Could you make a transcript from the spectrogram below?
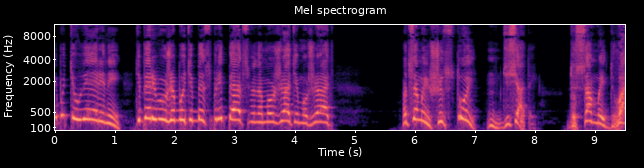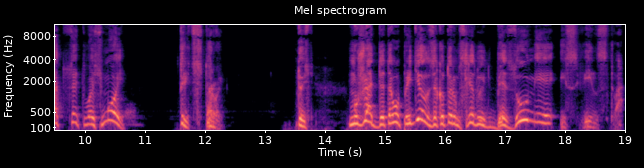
И будьте уверены, теперь вы уже будете беспрепятственно мужать и мужать. От самой шестой, десятой, до самой двадцать восьмой, тридцать второй. То есть мужать до того предела, за которым следует безумие и свинство.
